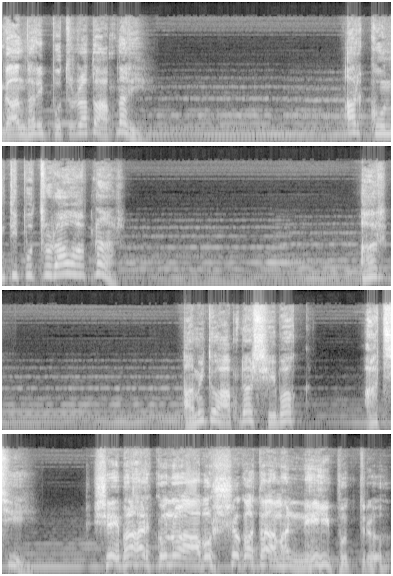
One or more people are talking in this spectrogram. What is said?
গান্ধারী পুত্ররা তো আপনারই। আর কুন্তি পুত্ররাও আপনার। আর আমি তো আপনার সেবক আছি। সেবার কোনো আবশ্যকতা আমার নেই, পুত্র।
